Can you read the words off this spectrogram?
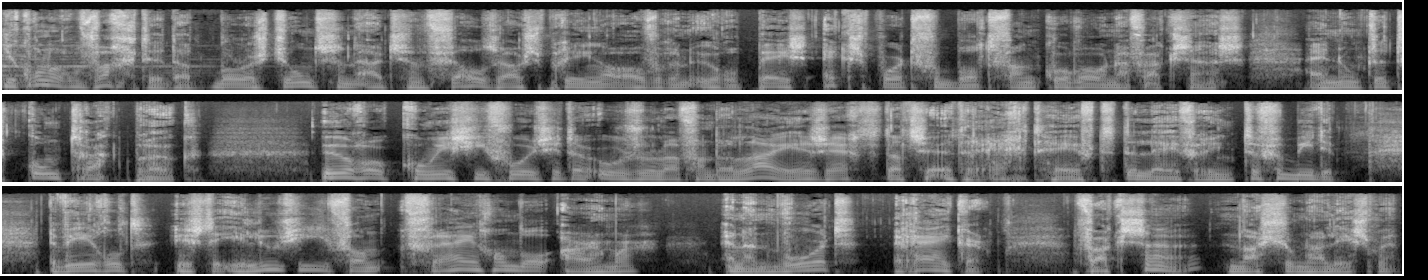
Je kon erop wachten dat Boris Johnson uit zijn vel zou springen over een Europees exportverbod van coronavaccins. Hij noemt het contractbreuk. Eurocommissievoorzitter Ursula von der Leyen zegt dat ze het recht heeft de levering te verbieden. De wereld is de illusie van vrijhandel armer en een woord rijker. Vaccin-nationalisme.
